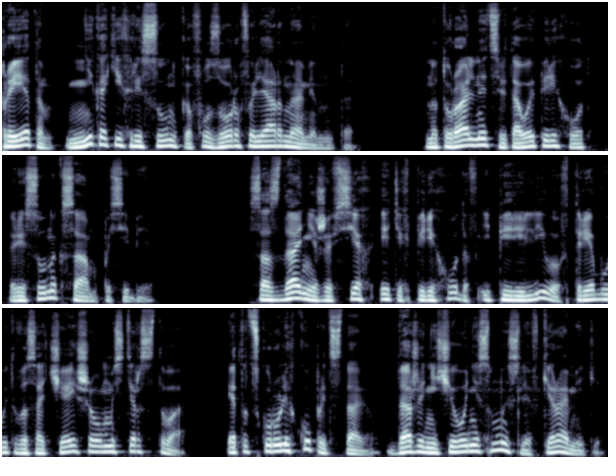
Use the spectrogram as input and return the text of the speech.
при этом никаких рисунков, узоров или орнамента. Натуральный цветовой переход, рисунок сам по себе. Создание же всех этих переходов и переливов требует высочайшего мастерства. Этот скуру легко представил, даже ничего не смысля в керамике.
